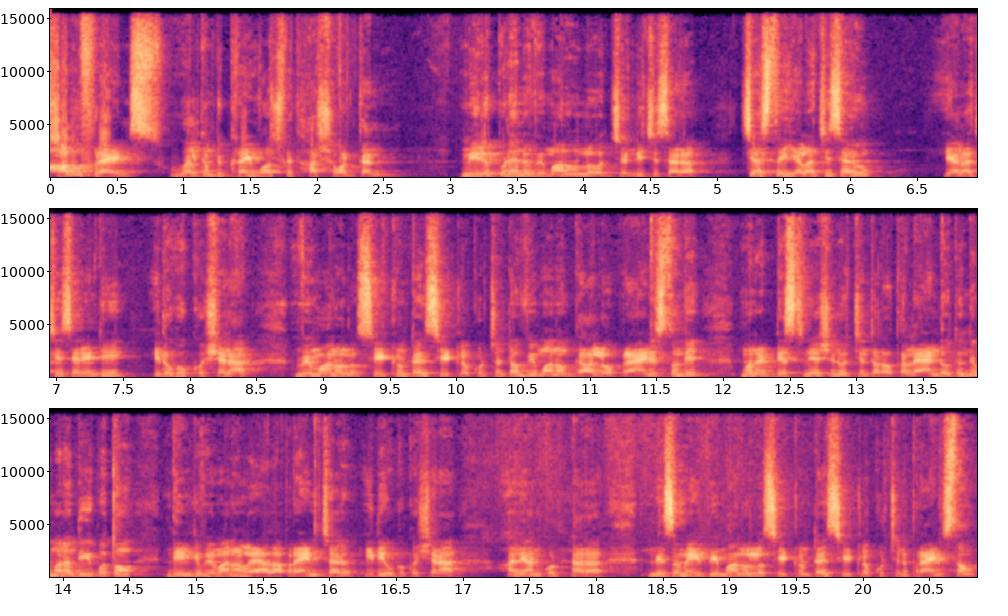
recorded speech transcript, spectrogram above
Hello friends welcome to crime watch with Harshavardhan మీరు ఎప్పుడైనా విమానంలో జర్నీ చేశారా? చేస్తే ఎలా చేశారు? ఎలా చేశారేంటి? ఇది ఒక క్వశ్చనా? విమానంలో సీట్లు ఉంటాయి సీట్లో కూర్చుంటాం విమానం గాల్లో ప్రయాణిస్తుంది మన డెస్టినేషన్ వచ్చిన తర్వాత ల్యాండ్ అవుతుంది మనం దిగిపోతాం. దీనికి విమానంలో ఎలా ప్రయాణించారు? ఇది ఒక క్వశ్చనా అని అనుకుంటున్నారా? నిజమే విమానంలో సీట్లు ఉంటాయి సీట్లో కూర్చొని ప్రయాణిస్తాం.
